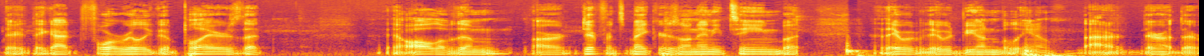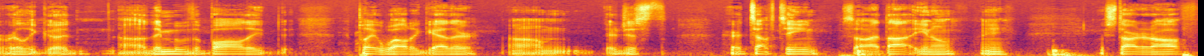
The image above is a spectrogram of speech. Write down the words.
they they got four really good players that all of them are difference makers on any team, but they would they would be unbelievable. You know, they're they're really good. Uh, they move the ball. They, they play well together. Um, they're just they're a tough team. So I thought, you know, hey, we started off,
